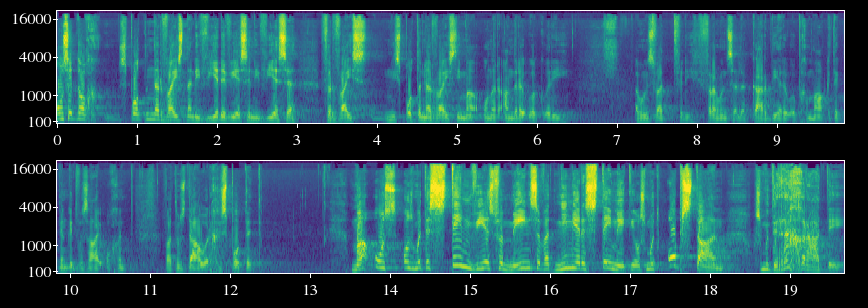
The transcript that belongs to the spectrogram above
Ons het nog spottenderwys na die weduwees en die wese verwys, nie spottenderwys nie, maar onder andere ook oor die ouens wat vir die vrouens hulle kardeure oopgemaak het. Ek dink dit was daai oggend wat ons daaroor gespot het. Maar ons ons moet 'n stem wees vir mense wat nie meer 'n stem het nie. Ons moet opstaan. Ons moet ruggraat hê.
